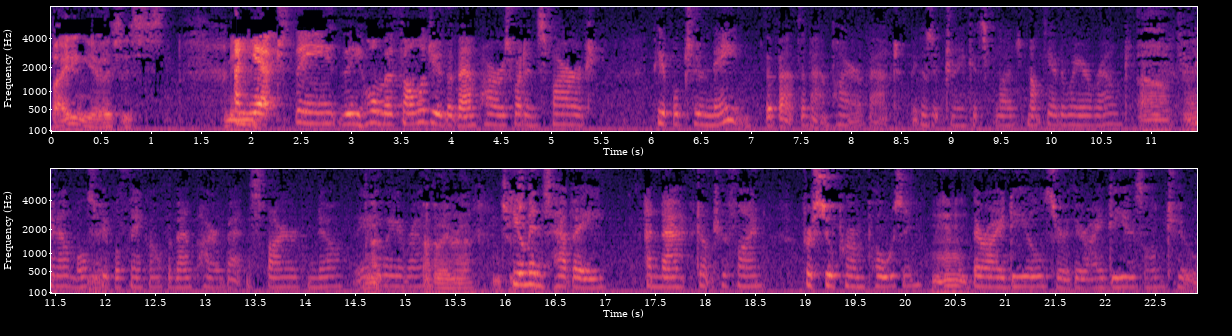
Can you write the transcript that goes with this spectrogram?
biting you is. is I mean, And yet, the the whole mythology of the vampire is what inspired people to name the bat the vampire bat because it drank its blood, not the other way around. Oh, okay. You know, most Yeah. people think, oh, the vampire bat inspired. No, the No, other way around. Other way around. Humans have a a knack, don't you find, for superimposing Mhm. their ideals or their ideas onto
